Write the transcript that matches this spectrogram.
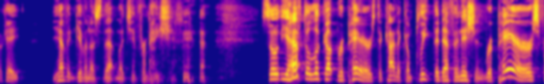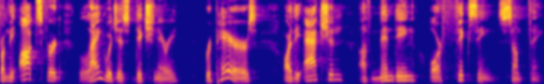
Okay, you haven't given us that much information. so you have to look up repairs to kind of complete the definition. Repairs from the Oxford Languages Dictionary, repairs are the action of mending or fixing something.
